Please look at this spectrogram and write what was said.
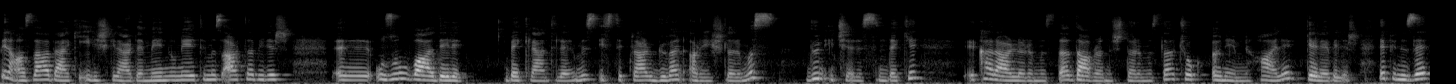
Biraz daha belki ilişkilerde memnuniyetimiz artabilir e, uzun vadeli beklentilerimiz, istikrar, güven arayışlarımız gün içerisindeki e, kararlarımızda, davranışlarımızda çok önemli hale gelebilir. Hepinize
